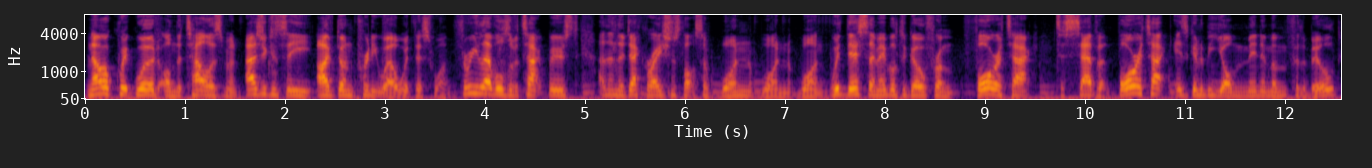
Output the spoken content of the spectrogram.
Now a quick word on the talisman. As you can see, I've done pretty well with this one. Three levels of attack boost, and then the decoration slots of 1, 1, 1. With this, I'm able to go from 4 attack to 7. 4 attack is going to be your minimum for the build.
